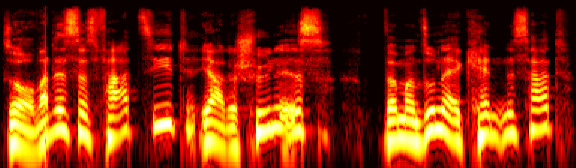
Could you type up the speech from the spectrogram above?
So, was ist das Fazit? Ja, das Schöne ist, wenn man so eine Erkenntnis hat,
